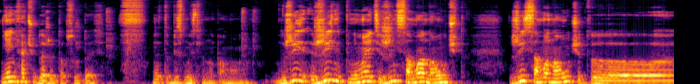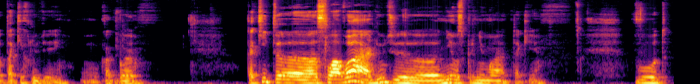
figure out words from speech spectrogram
я не хочу даже это обсуждать. Это бессмысленно, по-моему. Жизнь, жизнь, понимаете, жизнь сама научит. Жизнь сама научит э, таких людей. Как бы какие-то слова люди не воспринимают такие. Вот.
